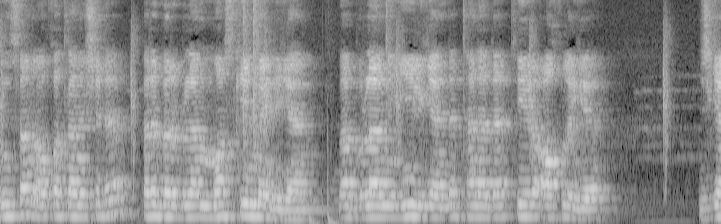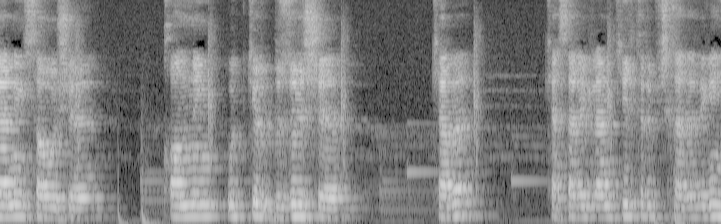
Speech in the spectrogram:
inson ovqatlanishida bir biri bilan mos kelmaydigan va bularni yeyilganda tanada teri oqligi jigarning sovishi qonning o'tkir buzilishi kabi kasalliklarni keltirib chiqaradigan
